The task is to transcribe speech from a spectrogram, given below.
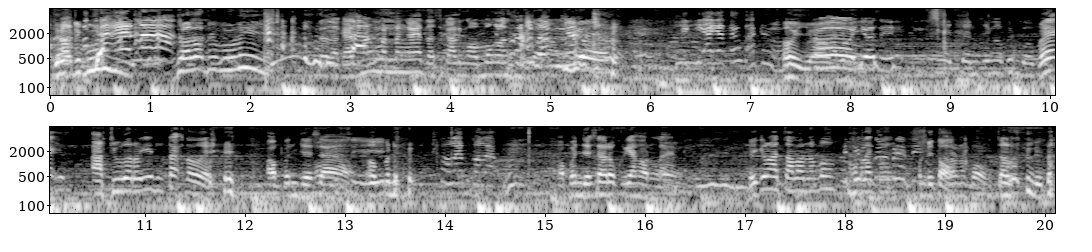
Jaluk dibully. Jaluk dibully. Tuh, kan emang meneng aja tuh, sekali ngomong langsung Iya. Iki ayatnya wis akeh. Oh iya. Oh, iya sih. Dan sing ngopi mbok. Wek, adu karo entek to we. Open jasa. Open. Collab collab. Open jasa rukiah online. Iki lah calon apa? Pendeta. Calon apa? Calon pendeta.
